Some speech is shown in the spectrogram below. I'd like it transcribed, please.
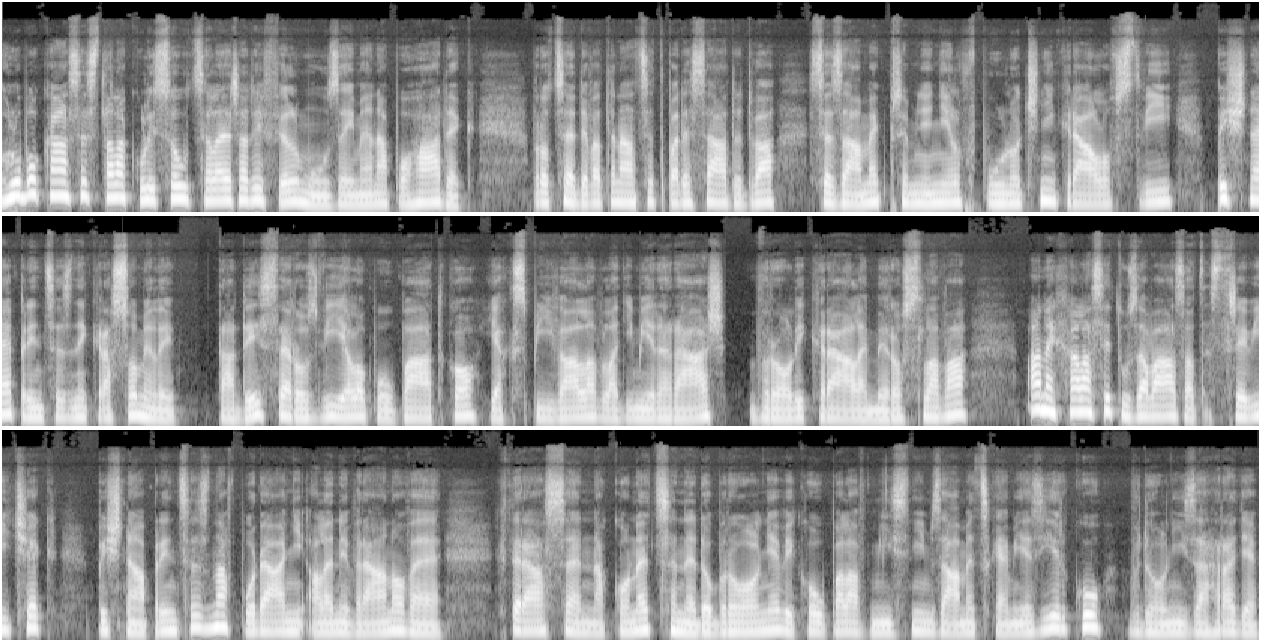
Hluboká se stala kulisou celé řady filmů, zejména pohádek. V roce 1952 se zámek přeměnil v půlnoční království pyšné princezny Krasomily – Tady se rozvíjelo poupátko, jak zpíval Vladimír Ráž v roli krále Miroslava a nechala si tu zavázat střevíček pyšná princezna v podání Aleny Vránové, která se nakonec nedobrovolně vykoupala v místním zámeckém jezírku v Dolní zahradě.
